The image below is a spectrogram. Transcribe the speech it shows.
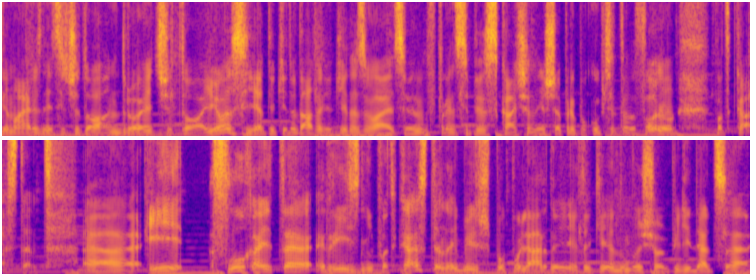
Немає різниці, чи то Android, чи то iOS. Є такий додаток, який називається він, в принципі, скачаний ще при покупці телефону. Подкасти. Е, І Слухайте різні подкасти. Найбільш популярний і такий, я думаю, що вам підійде це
